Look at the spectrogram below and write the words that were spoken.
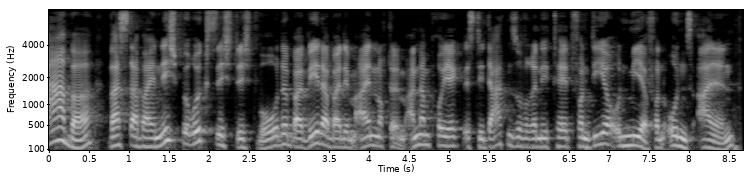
Aber was dabei nicht berücksichtigt wurde, bei weder bei dem einen noch dem anderen Projekt, ist die Datensouveränität von dir und mir, von uns allen.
